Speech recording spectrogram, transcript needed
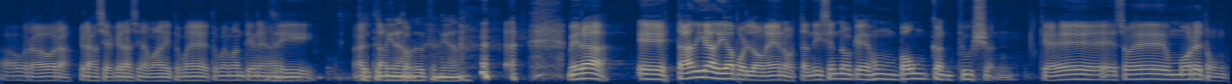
Ahora, ahora. Gracias, gracias, Manny. Tú me, tú me mantienes ahí al Estoy tanto. estoy terminando. Mira, eh, está día a día por lo menos. Están diciendo que es un bone contusion. Que es- eso es un moretón.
